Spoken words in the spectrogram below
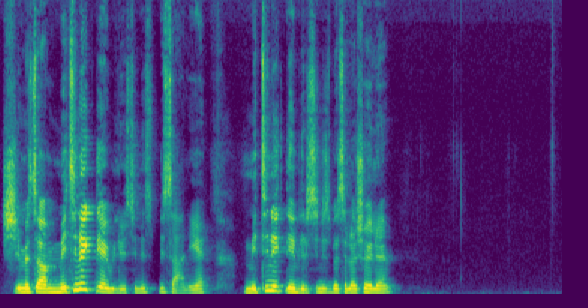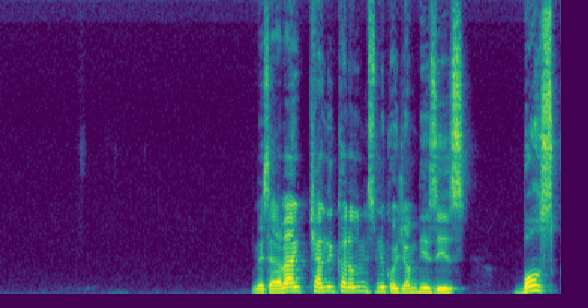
Şimdi mesela metin ekleyebilirsiniz. Bir saniye. Metin ekleyebilirsiniz. Mesela şöyle. Mesela ben kendi kanalımın ismini koyacağım. This is Bosk.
